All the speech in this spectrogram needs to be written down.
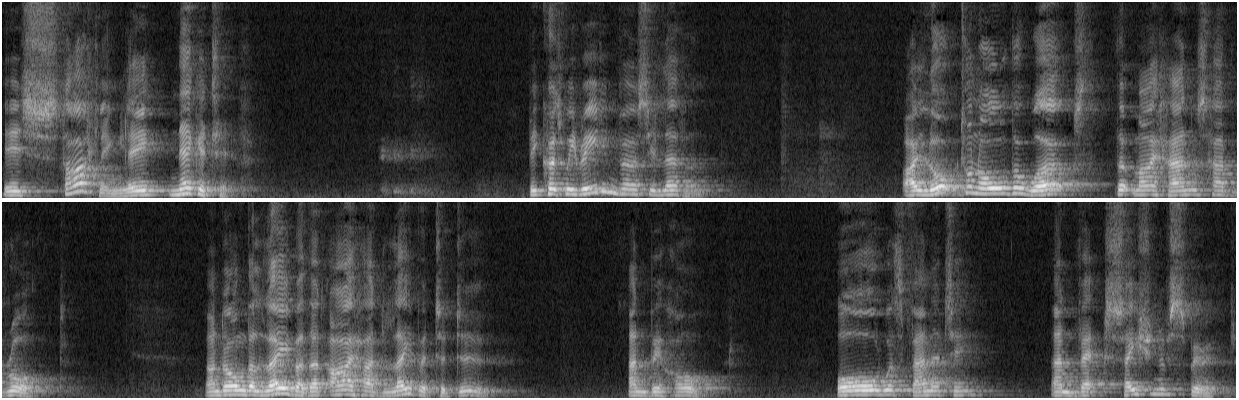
is startlingly negative. Because we read in verse 11, I looked on all the works that my hands had wrought, and on the labour that I had laboured to do, and behold, all was vanity and vexation of spirit,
